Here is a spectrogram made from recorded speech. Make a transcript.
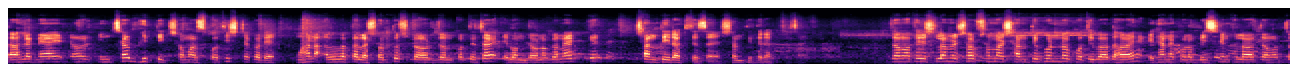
তাহলে ন্যায় ইনসাফ ভিত্তিক সমাজ প্রতিষ্ঠা করে মহান আল্লাহ তালা সন্তুষ্ট অর্জন করতে চায় এবং জনগণকে শান্তি রাখতে চায়, শান্তিতে রাখতে চায়। জামাতে ইসলামের সবসময় শান্তিপূর্ণ প্রতিবাদ হয়। এখানে কোনো বিশৃঙ্খলা জামাত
